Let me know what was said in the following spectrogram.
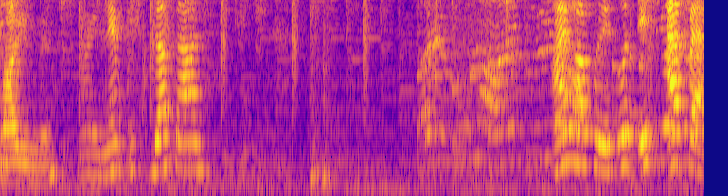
My name. My name is Dakan. My favorite food is apple.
